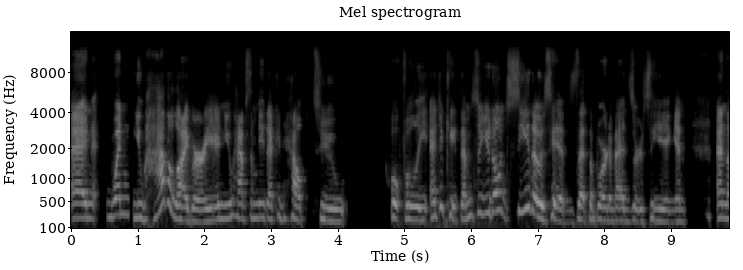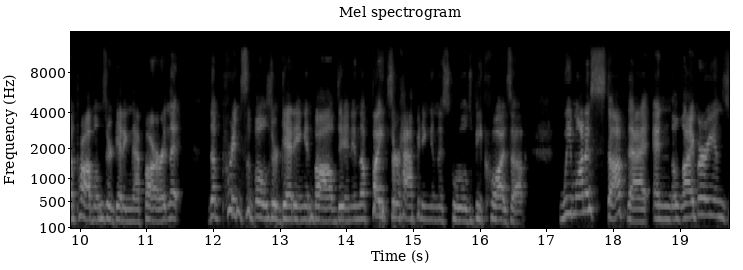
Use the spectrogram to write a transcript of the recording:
And when you have a librarian, you have somebody that can help to hopefully educate them so you don't see those hibs that the board of eds are seeing and and the problems are getting that far and that the principals are getting involved in and the fights are happening in the schools because of. We want to stop that and the librarians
